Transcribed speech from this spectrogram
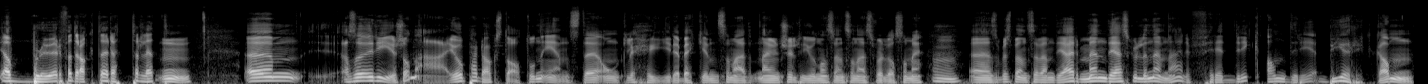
ja, blør for drakta, rett og slett. Mm. Um, altså Ryerson er jo per dags dato den eneste ordentlig høyrebekken som er Nei, unnskyld, Jonas Svensson er selvfølgelig også med. Mm. Uh, så det blir spennende å se hvem de er. Men det jeg skulle nevne her, Fredrik André Bjørkan.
